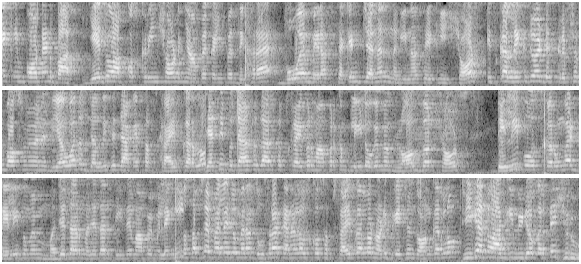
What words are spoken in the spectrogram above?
एक इंपॉर्टेंट बात। ये जो आपको स्क्रीनशॉट यहाँ पे कहीं पे दिख रहा है, वो है मेरा second channel Nagina Sethi shorts इसका लिंक जो है डिस्क्रिप्शन बॉक्स में मैंने दिया हुआ तो जल्दी से जाके सब्सक्राइब कर लो। जैसे पचास हज़ार सब्सक्राइबर वहाँ पर कंप्लीट हो गए, मैं व्लॉग्स और शॉर्ट्स डेली पोस्ट करूँगा। डेली तुम्हें मज़ेदार मज़ेदार चीज़ें वहाँ पे मिलेंगी। तो सबसे पहले जो मेरा दूसरा चैनल है, उसको सब्सक्राइब कर लो नोटिफिकेशन ऑन कर लो। ठीक है तो आज की वीडियो करते शुरू।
